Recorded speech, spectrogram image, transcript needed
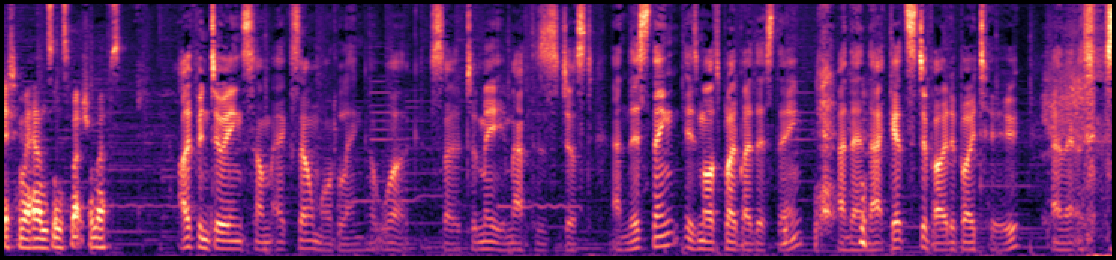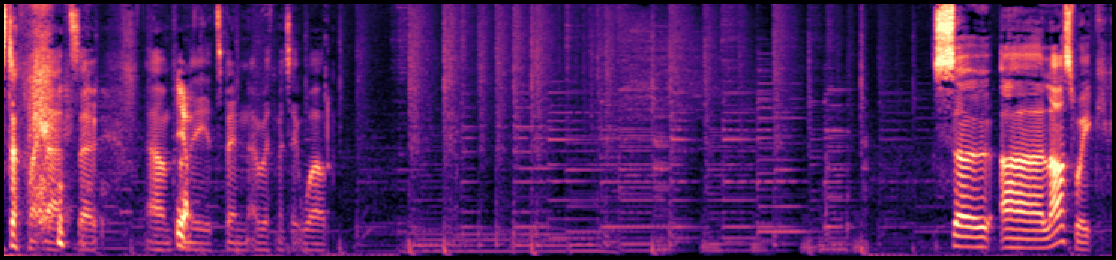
getting my hands on some actual maths. I've been doing some Excel modeling at work. So to me, math is just, and this thing is multiplied by this thing, and then that gets divided by two, and then stuff like that. So um, for Yep. me, it's been arithmetic world. So uh, last week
